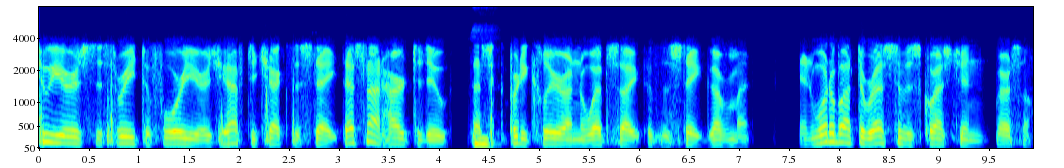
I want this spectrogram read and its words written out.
two years to three to four years. You have to check the state. That's not hard to do. That's mm-hmm. pretty clear on the website of the state government. And what about the rest of his question, Russell?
